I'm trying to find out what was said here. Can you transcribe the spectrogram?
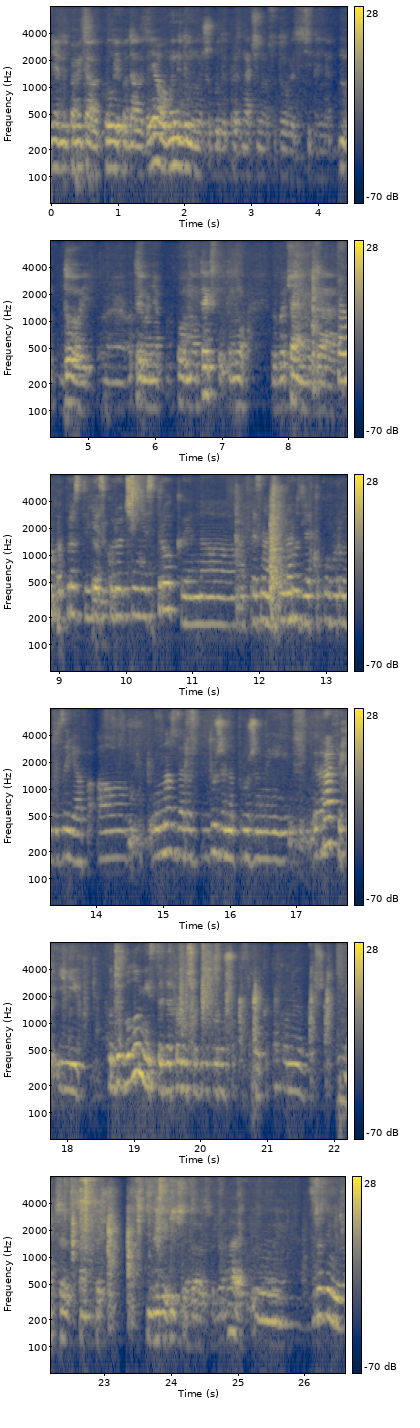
Я не пам'ятаю, коли подали заяву. Ми не думали, що буде призначено судове засідання ну, до е, отримання повного тексту, тому вибачаємо за Там просто є скорочені строки на призначення на розгляд такого роду заяв. А у нас зараз дуже напружений графік, і куди було місце для того, щоб не порушити строки, так воно і вийшло. ну, це саме те, що нелогічно зараз виглядає. М, Зрозуміло.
